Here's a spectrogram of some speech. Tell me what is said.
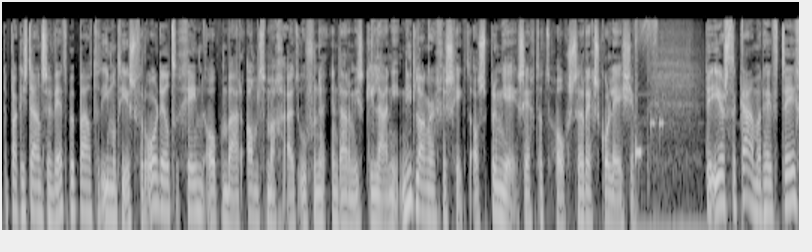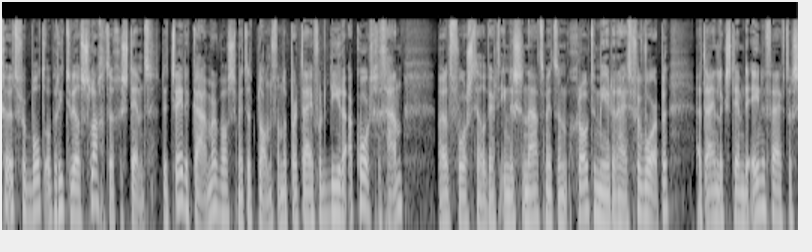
De Pakistanse wet bepaalt dat iemand die is veroordeeld geen openbaar ambt mag uitoefenen en daarom is Gilani niet langer geschikt als premier, zegt het hoogste rechtscollege. De Eerste Kamer heeft tegen het verbod op ritueel slachten gestemd. De Tweede Kamer was met het plan van de Partij voor de Dieren akkoord gegaan... maar het voorstel werd in de Senaat met een grote meerderheid verworpen. Uiteindelijk stemden 51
